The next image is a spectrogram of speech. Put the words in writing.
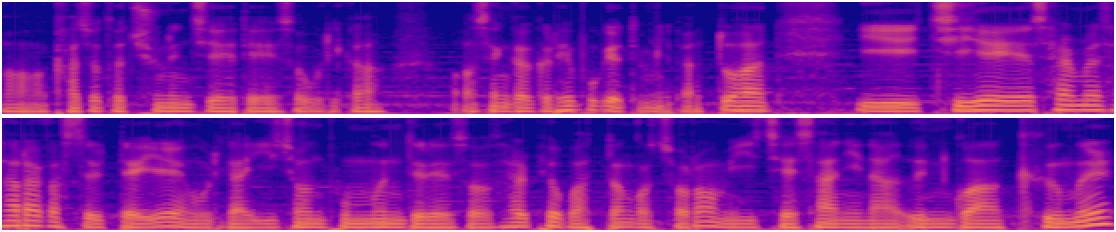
어, 가져다 주는지에 대해서 우리가 어, 생각을 해보게 됩니다. 또한 이 지혜의 삶을 살아갔을 때에 우리가 이전 본문들에서 살펴봤던 것처럼 이 재산이나 은과 금을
